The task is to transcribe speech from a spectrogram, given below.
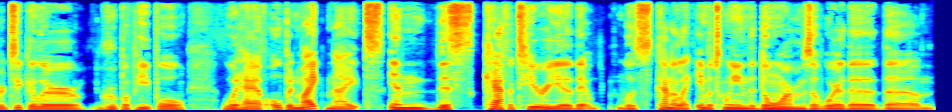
particular group of people would have open mic nights in this cafeteria that was kind of like in between the dorms of where the the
